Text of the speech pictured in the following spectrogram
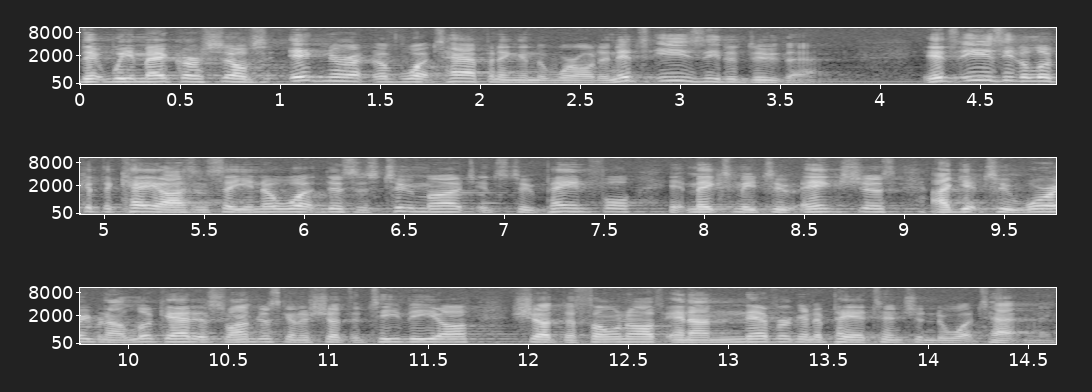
that we make ourselves ignorant of what's happening in the world. And it's easy to do that. It's easy to look at the chaos and say, you know what, this is too much, it's too painful, it makes me too anxious, I get too worried when I look at it, so I'm just going to shut the TV off, shut the phone off, and I'm never going to pay attention to what's happening.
